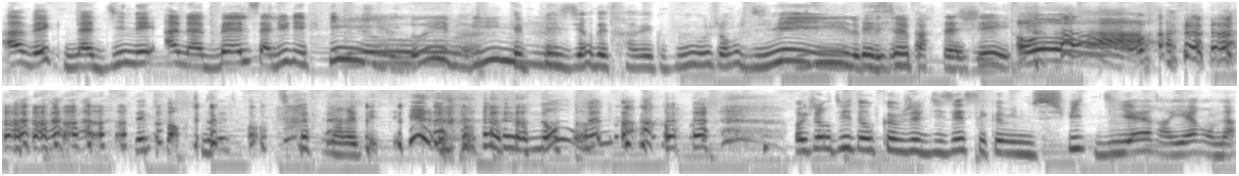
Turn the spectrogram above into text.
avec Nadine et Annabelle. Salut les filles. Hello Evelyne. Quel plaisir d'être avec vous aujourd'hui. Oui, le plaisir est partagé. Oh Vous êtes forte, vous êtes forte. On a répété. non, même pas. Aujourd'hui, donc, comme je le disais, c'est comme une suite d'hier. Hier, on a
